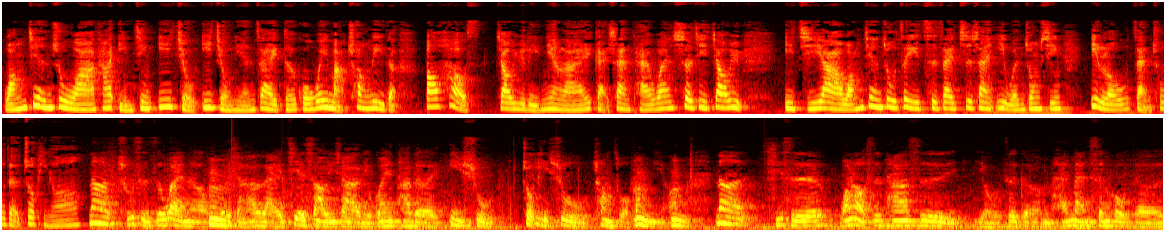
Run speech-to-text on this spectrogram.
王建筑啊，他引进一九一九年在德国威马创立的包 House 教育理念来改善台湾设计教育，以及啊，王建筑这一次在至善译文中心。一楼展出的作品哦。那除此之外呢，我想要来介绍一下有关于他的艺术作艺术创作方面啊。那其实王老师他是有这个还蛮深厚的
